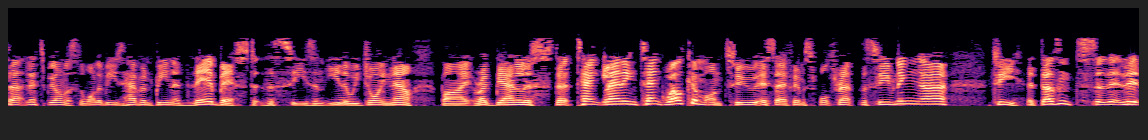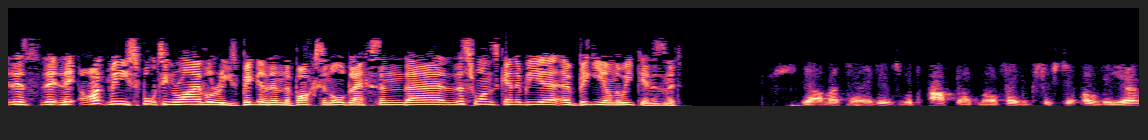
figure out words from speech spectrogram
uh, let's be honest, the Wallabies haven't been at their best this season either. We join now by rugby analyst uh, Tank Lanning. Tank, welcome onto SAFM Sports Wrap this evening. Gee, it doesn't. There's, there, aren't many sporting rivalries bigger than the Boks and All Blacks, and uh, this one's going to be a, a biggie on the weekend, isn't it? Yeah, I must say it is without doubt my favourite fixture of the year.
